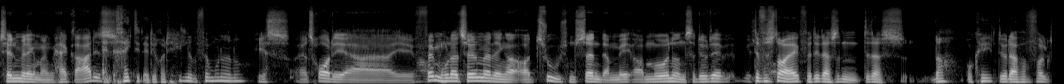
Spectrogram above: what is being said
tilmeldinger, man kan have gratis. Er det rigtigt? Er det rødt helt ned på 500 nu? Yes, og jeg tror, det er øh, 500 tilmeldinger og 1000 center med om måneden, så det er jo det... Det forstår jeg ikke, for det der sådan... Det der, nå, okay, det er jo derfor, folk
